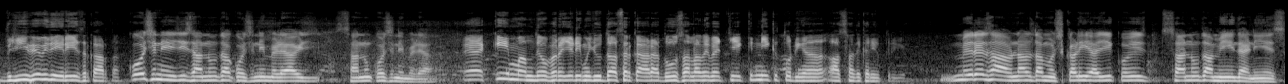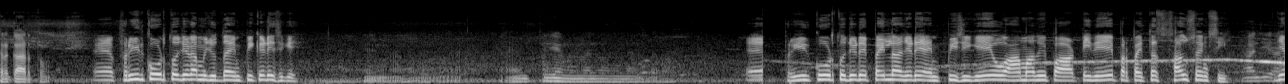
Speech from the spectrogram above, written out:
ਵਜ਼ੀਫੇ ਵੀ ਦੇ ਰਹੀ ਹੈ ਸਰਕਾਰ ਤਾਂ? ਕੁਝ ਨਹੀਂ ਜੀ ਸਾਨੂੰ ਤਾਂ ਕੁਝ ਨਹੀਂ ਮਿਲਿਆ ਜੀ। ਸਾਨੂੰ ਕੁਝ ਨਹੀਂ ਮਿਲਿਆ। ਇਹ ਕੀ ਮੰਨਦੇ ਹੋ ਫਿਰ ਜਿਹੜੀ ਮੌਜੂਦਾ ਸਰਕਾਰ ਆ 2 ਸਾਲਾਂ ਦੇ ਵਿੱਚ ਇਹ ਕਿੰਨੀ ਕੁ ਤੁਹਾਡੀਆਂ ਆਸਾਂ ਤੇ ਖਰੀ ਉਤਰੀ ਹੈ? ਮੇਰੇ ਹਿਸਾਬ ਨਾਲ ਤਾਂ ਮੁਸ਼ਕਲ ਹੀ ਆ ਜੀ ਕੋਈ ਸਾਨੂੰ ਤਾਂ ਉਮੀਦ ਹੈ ਨਹੀਂ ਇਸ ਸਰਕਾਰ ਤੋਂ। ਇਹ ਫਰੀਦਕੋਟ ਤੋਂ ਜਿਹੜਾ ਮੌਜੂਦਾ ਐਮਪੀ ਕਿਹੜੇ ਸੀਗੇ? ਐਮਪੀ ਫਰੀਦਕੋਟ ਤੋਂ ਜਿਹੜੇ ਪਹਿਲਾਂ ਜਿਹੜੇ ਐਮਪੀ ਸੀਗੇ ਉਹ ਆਮ ਆਦਮੀ ਪਾਰਟੀ ਦੇ ਪ੍ਰੋਫੈਸਰ ਸਾਧੂ ਸਿੰਘ ਸੀ। ਜੇ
